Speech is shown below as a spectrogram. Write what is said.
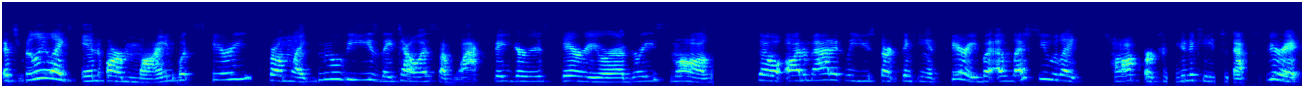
It's really like in our mind what's scary from like movies. They tell us a black figure is scary or a gray smog. So automatically you start thinking it's scary. But unless you like talk or communicate to that spirit,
